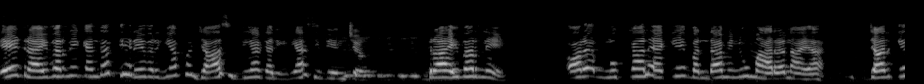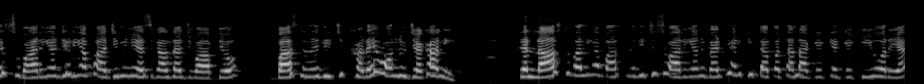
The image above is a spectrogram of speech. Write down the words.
ਇਹ ਡਰਾਈਵਰ ਨੇ ਕਹਿੰਦਾ, ਤੇਰੇ ਵਰਗੀਆਂ 50 ਸਿੱਧੀਆਂ ਕਰੀ ਦੀਆਂ ਸੀ ਦਿਨ ਚ। ਡਰਾਈਵਰ ਨੇ। ਔਰ ਮੁੱਕਾ ਲੈ ਕੇ ਬੰਦਾ ਮੈਨੂੰ ਮਾਰਨ ਆਇਆ। ਜਦ ਕਿ ਸਵਾਰੀਆਂ ਜਿਹੜੀਆਂ ਭਾਜੀ ਮੈਨੂੰ ਇਸ ਗੱਲ ਦਾ ਜਵਾਬ ਦਿਓ ਬੱਸ ਦੇ ਵਿੱਚ ਖੜੇ ਹੋਣ ਨੂੰ ਜਗ੍ਹਾ ਨਹੀਂ। ਤੇ ਲਾਸਟ ਵਾਲੀਆਂ ਬੱਸ ਦੇ ਵਿੱਚ ਸਵਾਰੀਆਂ ਨੂੰ ਬੈਠਿਆਂ ਨੂੰ ਕਿੱਦਾਂ ਪਤਾ ਲੱਗ ਗਿਆ ਕਿ ਅੱਗੇ ਕੀ ਹੋ ਰਿਹਾ?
